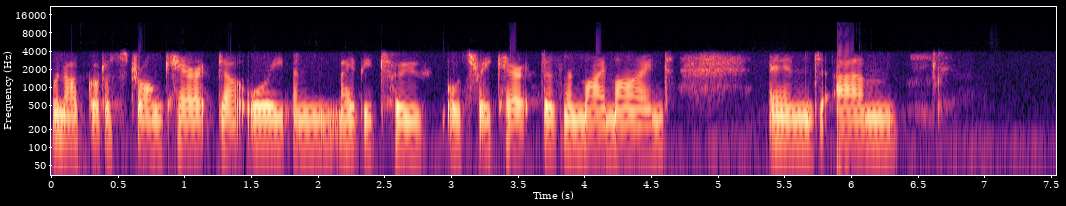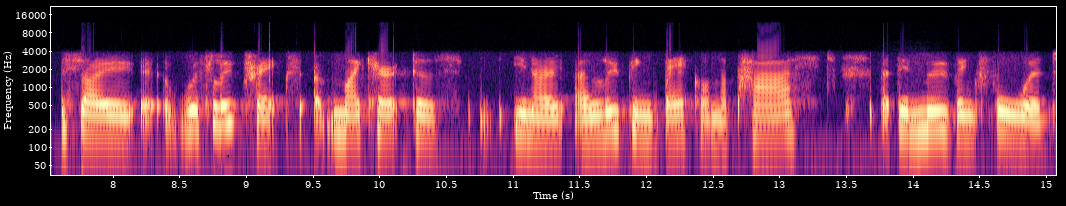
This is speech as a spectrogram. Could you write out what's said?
when I've got a strong character, or even maybe two or three characters in my mind. And um, so with loop tracks, my characters, you know, are looping back on the past, but they're moving forward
